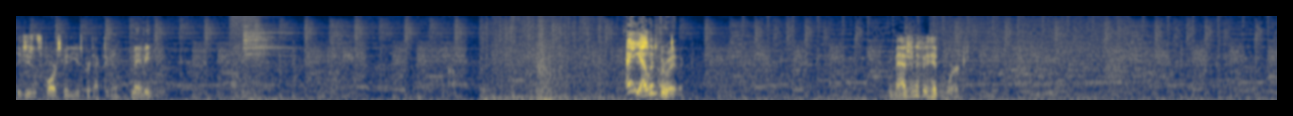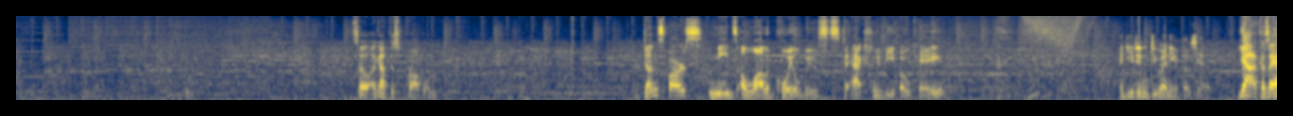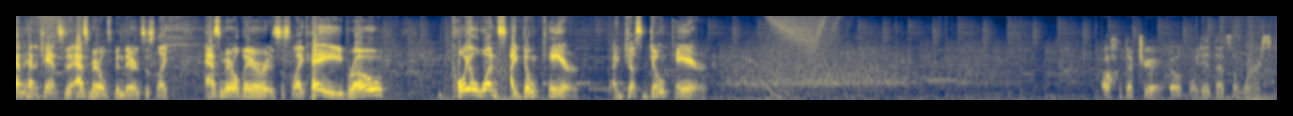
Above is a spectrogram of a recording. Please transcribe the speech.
Did you just force me to use protect again? Maybe. Hey, I lived through it. Imagine if it had worked. So I got this problem. Dunsparce needs a lot of coil boosts to actually be okay. And you didn't do any of those yet. Yeah, because I haven't had a chance. The Azumarill's been there, and it's just like, Azumarill there is just like, hey, bro, coil once, I don't care. I just don't care. Oh, Dugtrio avoided? That's the worst.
